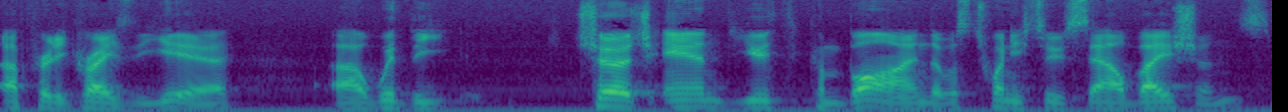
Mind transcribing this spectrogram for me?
a pretty crazy year. Uh, with the church and youth combined, there was 22 salvations.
